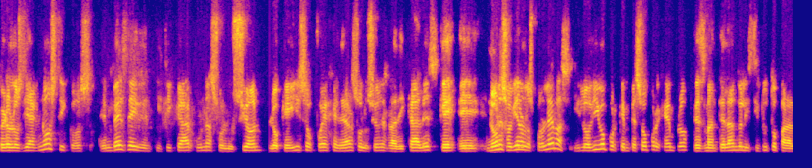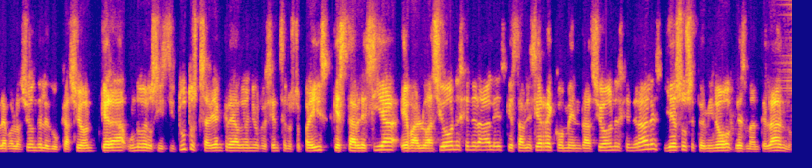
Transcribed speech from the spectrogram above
pero los diagnósticos, en vez de identificar una solución, lo que hizo fue generar soluciones radicales que eh, no resolvieron los problemas. Y lo digo porque empezó, por ejemplo, desmantelando el Instituto para la Evaluación de la Educación, que era uno de los institutos que se habían creado en años recientes en nuestro país, que establecía evaluaciones generales, que establecía recomendaciones generales, y eso se terminó desmantelando.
